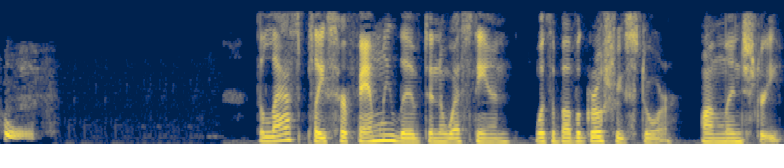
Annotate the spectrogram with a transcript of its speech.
pools. The last place her family lived in the West End was above a grocery store on Linn Street.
